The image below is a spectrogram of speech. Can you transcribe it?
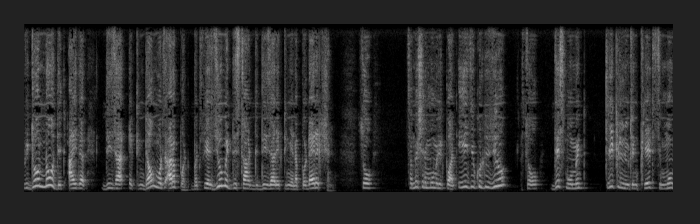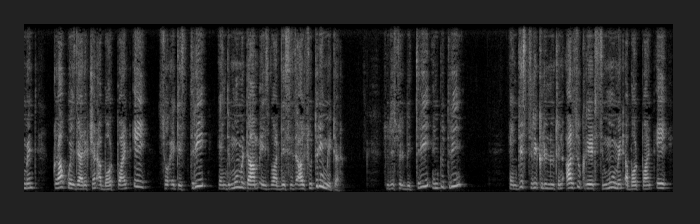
We don't know that either these are acting downwards or upward, but we assume at the start that these are acting in upward direction. So summation of moment at point A is equal to 0. So this moment 3 kilonewton creates the moment clockwise direction about point A. So it is 3 and the moment arm is what this is also 3 meter. So this will be 3 into 3 and this 3 kilonewton also creates the movement about point A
